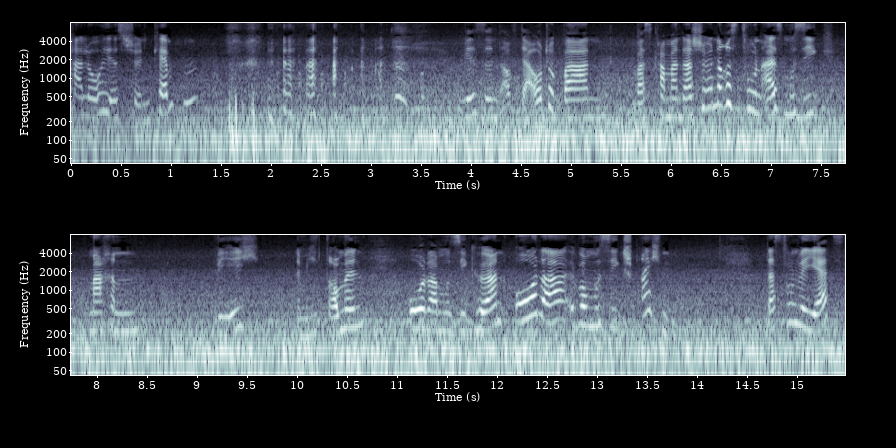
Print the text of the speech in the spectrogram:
Hallo, hier ist schön Campen. Wir sind auf der Autobahn. Was kann man da Schöneres tun als Musik machen, wie ich, nämlich trommeln oder Musik hören oder über Musik sprechen? Das tun wir jetzt.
